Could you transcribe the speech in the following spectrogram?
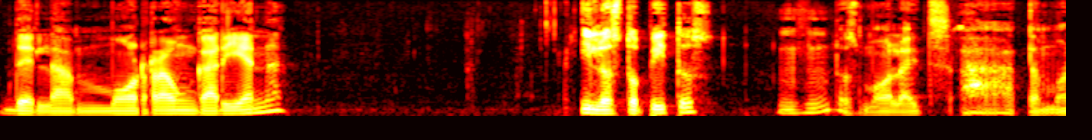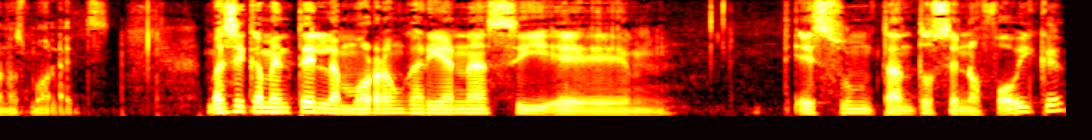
de la morra hungariana. Y los topitos. Ujú. Los Molites. Ah, tan buenos Molites. Básicamente la morra hungariana sí eh, es un tanto xenofóbica.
